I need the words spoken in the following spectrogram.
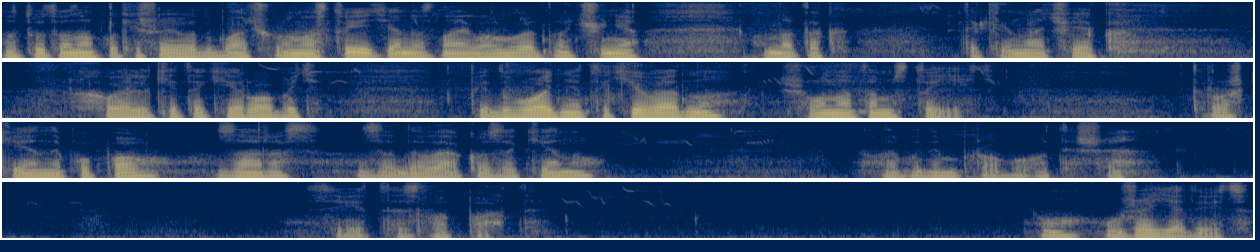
Ну тут вона поки що я от бачу, вона стоїть, я не знаю, вам видно чи ні. Вона так, такі, наче як хвильки такі робить. Підводні такі видно, що вона там стоїть. Трошки я не попав зараз, задалеко закинув. Але будемо пробувати ще звідти злопати. О, вже є, дивіться.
